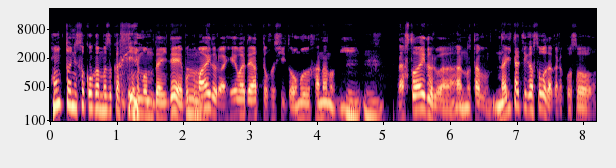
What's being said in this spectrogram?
本当にそこが難しい問題で、僕もアイドルは平和であってほしいと思う派なのに、ラストアイドルは、あの、多分成り立ちがそうだからこそ、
